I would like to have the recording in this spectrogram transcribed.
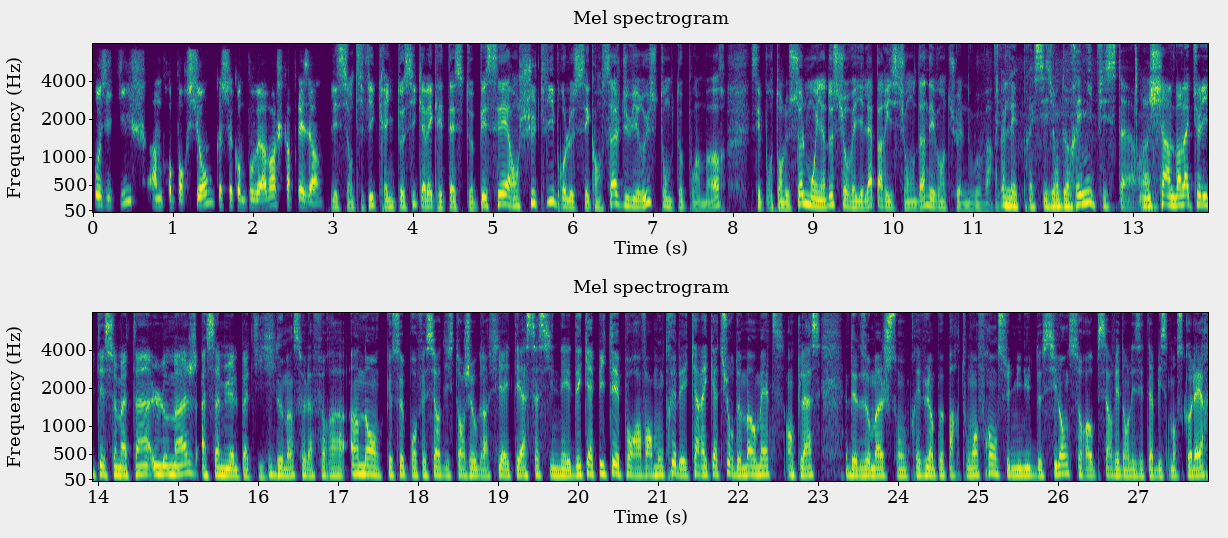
positifs en proportion que ce qu'on pouvait avoir jusqu'à présent. Les scientifiques craignent aussi qu'avec les tests PCR en chute libre, le séquençage du virus tombe au point mort. C'est pourtant le seul moyen de surveiller l'apparition d'un éventuel nouveau variant. Les précisions de Rémi Pfister. Charles, dans l'actualité ce matin, l'hommage à Samuel Paty. Demain, cela fera un an que ce professeur d'histoire-géographie a été assassiné, décapité pour avoir montré des caricatures de Mahomet en classe. Des hommages sont prévus un peu partout en France. Une minute de silence sera observée dans les établissements scolaires.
